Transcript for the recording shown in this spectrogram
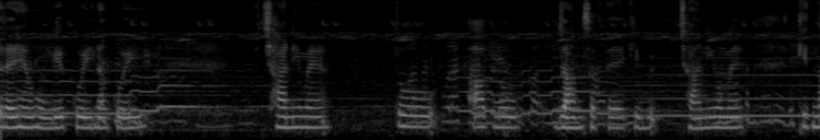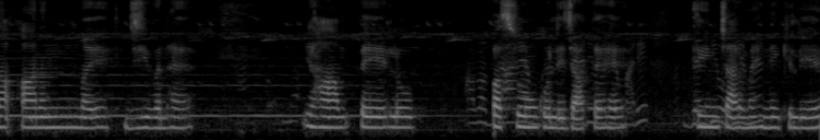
रहे होंगे कोई ना कोई छानी में। तो आप लोग जान सकते हैं कि छानियों में कितना आनंदमय जीवन है। यहाँ पे लोग पशुओं को ले जाते हैं तीन चार महीने के लिए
